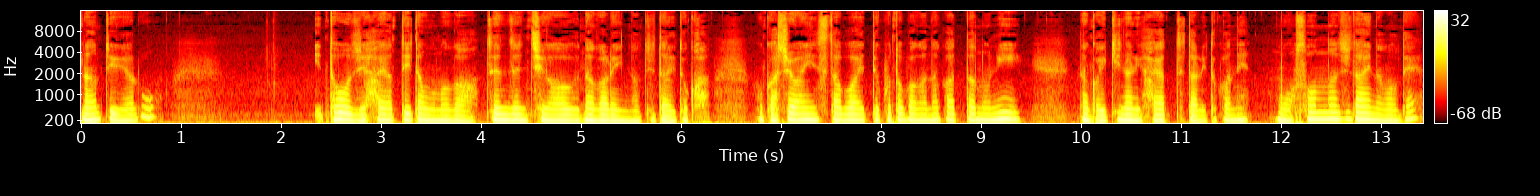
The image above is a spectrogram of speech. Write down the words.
なんて言うんやろ？う。当時流行っていたものが全然違う流れになってたりとか、昔はインスタ映えって言葉がなかったのに、なんかいきなり流行ってたりとかね。もうそんな時代なので、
